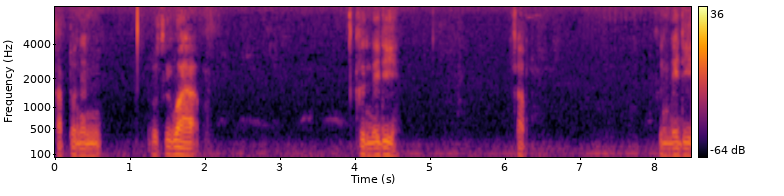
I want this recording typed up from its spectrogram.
ครับตัวนั้นรู้สึกว่า ขึ้นได้ดี ครับ ขึ้นได้ดี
